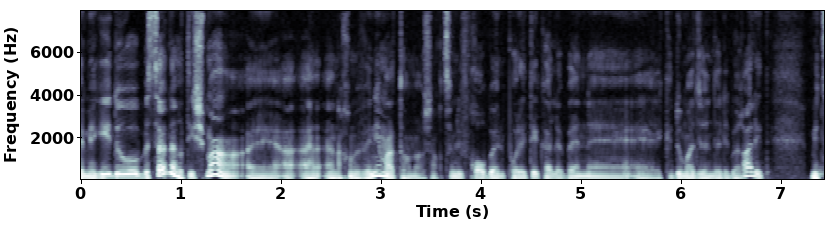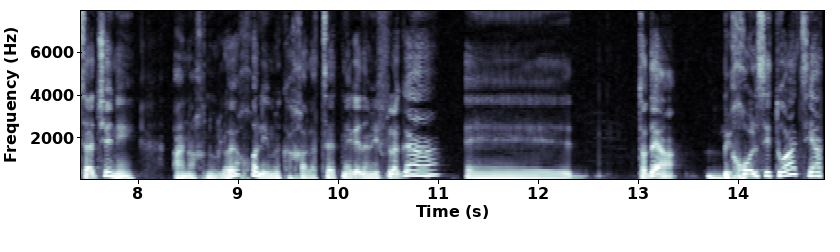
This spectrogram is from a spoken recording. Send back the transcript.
הם יגידו, בסדר, תשמע, אה, אה, אנחנו מבינים מה אתה אומר, שאנחנו צריכים לבחור בין פוליטיקה לבין קידום אג'נדה ליברלית. מצד שני, אנחנו לא יכולים ככה לצאת נגד המפלגה, אתה יודע, בכל סיטואציה,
